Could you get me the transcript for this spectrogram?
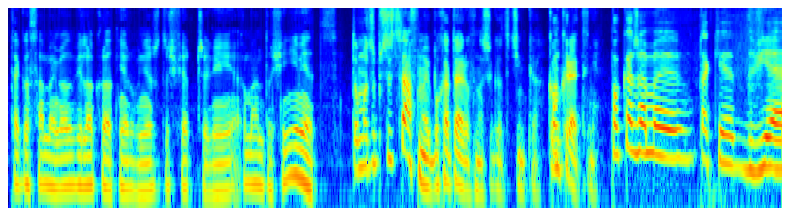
Tego samego wielokrotnie również doświadczyli komandosi niemieccy. To może przedstawmy bohaterów naszego odcinka. Konkretnie. Pokażemy takie dwie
